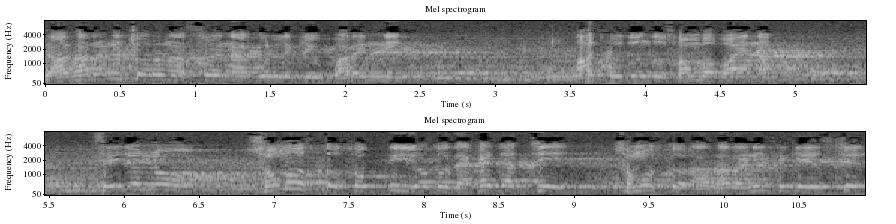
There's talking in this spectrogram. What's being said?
রাধারানীর চরণ আশ্রয় না করলে কেউ পারেননি আজ পর্যন্ত সম্ভব হয় না। সেই জন্য সমস্ত শক্তি যত দেখা যাচ্ছে, সমস্ত রাধারানী থেকে এসছেন।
